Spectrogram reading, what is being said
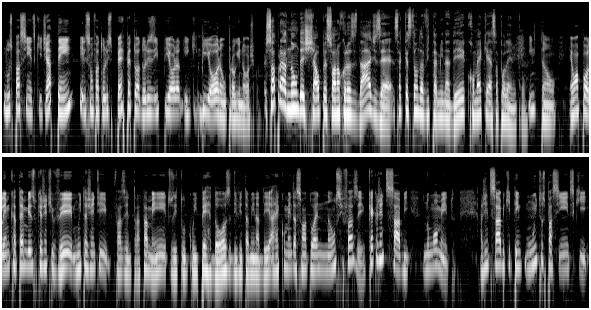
nos pacientes que já têm, eles são fatores perpetuadores e, piora, e que pioram o prognóstico. Só para não deixar o pessoal na curiosidade, Zé, essa questão da vitamina D, como é que é essa polêmica? Então, é uma polêmica até mesmo que a gente vê muita gente fazendo tratamentos e tudo com hiperdose de vitamina D. A recomendação atual é não se fazer. O que é que a gente sabe no momento? A gente sabe que tem muitos pacientes que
